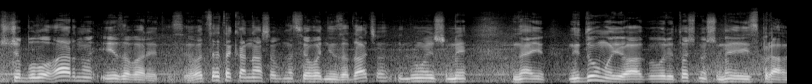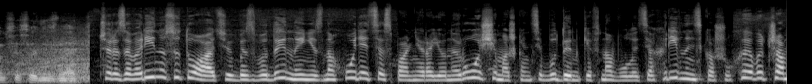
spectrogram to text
щоб було гарно і заваритися. Оце така наша на сьогодні задача. І думаю, що ми нею не думаю, а говорю точно, що ми і справимося сьогодні з нею. Через аварійну ситуацію без води нині знаходяться спальні райони Роші, мешканці будинків на вулицях Рівненська, Шухевича,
